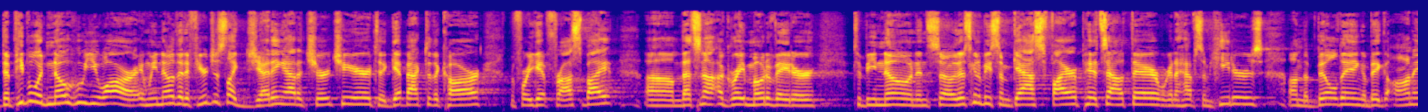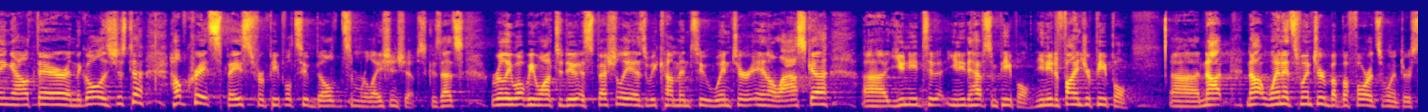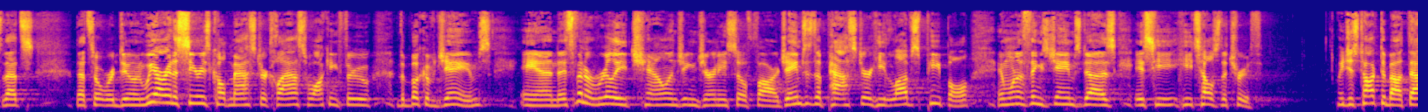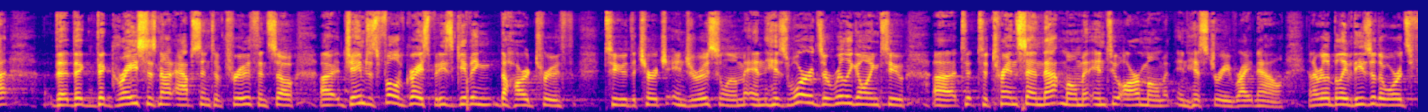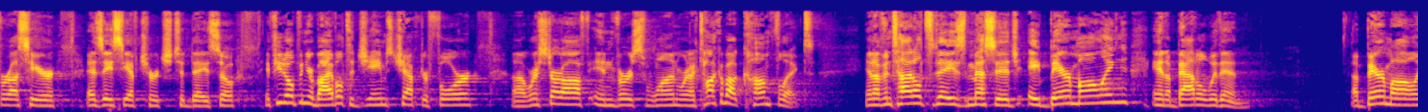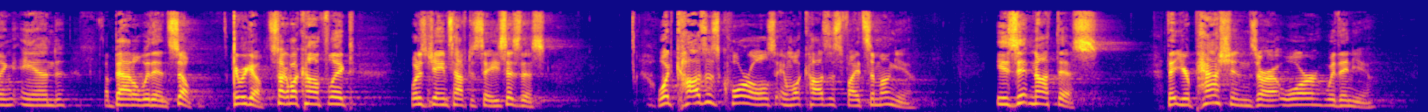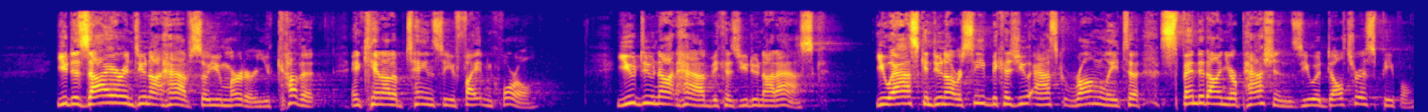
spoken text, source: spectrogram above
That, people would know who you are. And we know that if you're just like jetting out of church here to get back to the car before you get frostbite, um, that's not a great motivator to be known. And so there's going to be some gas fire pits out there. We're going to have some heaters on the building, a big awning out there. And the goal is just to help create space for people to build some relationships because that's really what we want to do, especially as we come into winter in Alaska. Uh, you, need to, you need to have some people. You need to find your people. Uh, not, not when it's winter, but before it's winter. So that's, that's what we're doing. We are in a series called Master Class, walking through the book of James, and it's been a really challenging journey so far. James is a pastor, he loves people, and one of the things James does is he, he tells the truth. We just talked about that. The, the, the, grace is not absent of truth. And so uh, James is full of grace, but he's giving the hard truth to the church in Jerusalem. And his words are really going to, uh, to, to, transcend that moment into our moment in history right now. And I really believe these are the words for us here as ACF Church today. So if you'd open your Bible to James chapter 4, uh, we're going to start off in verse 1. We're going to talk about conflict. And I've entitled today's message, A Bear Mauling and a Battle Within. A bear mauling and a battle within. So, here we go. Let's talk about conflict. What does James have to say? He says this What causes quarrels and what causes fights among you? Is it not this, that your passions are at war within you? You desire and do not have, so you murder. You covet and cannot obtain, so you fight and quarrel. You do not have because you do not ask. You ask and do not receive because you ask wrongly to spend it on your passions, you adulterous people.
